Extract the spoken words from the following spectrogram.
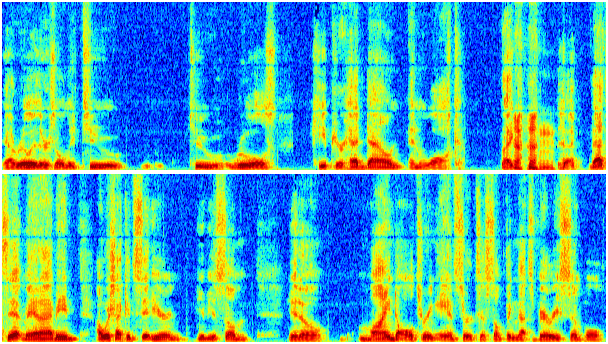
Yeah, really. There's only two two rules: keep your head down and walk. Like that's it, man. I mean, I wish I could sit here and give you some, you know, mind altering answer to something that's very simple,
